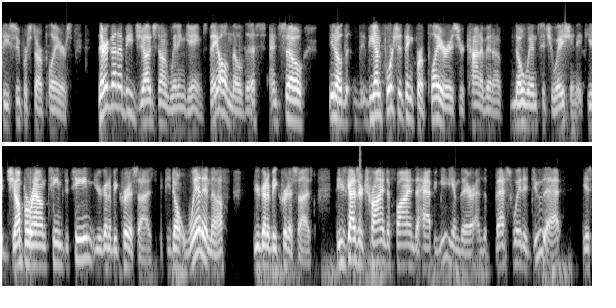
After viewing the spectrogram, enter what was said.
these superstar players they're going to be judged on winning games. They all know this. And so, you know, the, the unfortunate thing for a player is you're kind of in a no win situation. If you jump around team to team, you're going to be criticized. If you don't win enough, you're going to be criticized. These guys are trying to find the happy medium there. And the best way to do that is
